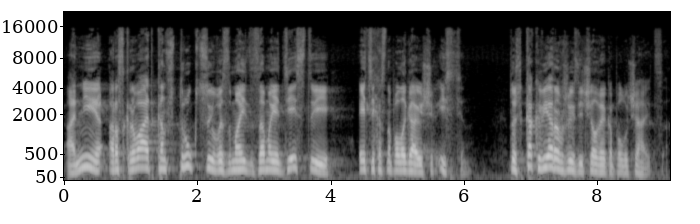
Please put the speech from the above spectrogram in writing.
они раскрывают конструкцию взаимодействий этих основополагающих истин. То есть, как вера в жизни человека получается.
